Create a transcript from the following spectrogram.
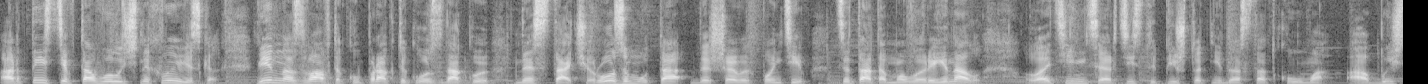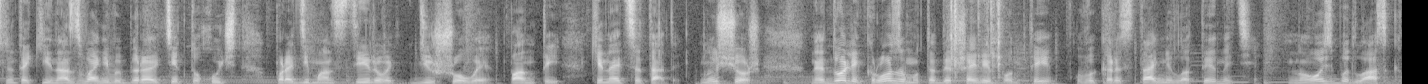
артистів та вуличних вивісках. Він назвав таку практику ознакою нестачі розуму та дешевих понтів. Цитата мови оригіналу: латинцы артисты пишут от недостатка ума, а обычно такие названия выбирают те, кто хочет продемонстрировать дешевые понти. Кінець цитати. Ну що ж, недолік розуму та дешеві понти у використанні латиниці. Ну ось, будь ласка.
